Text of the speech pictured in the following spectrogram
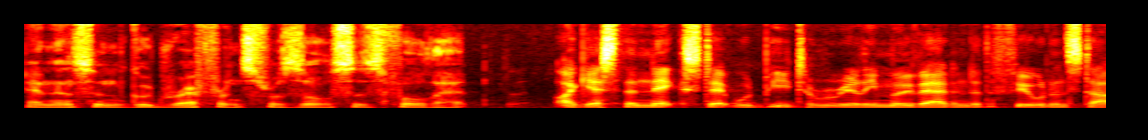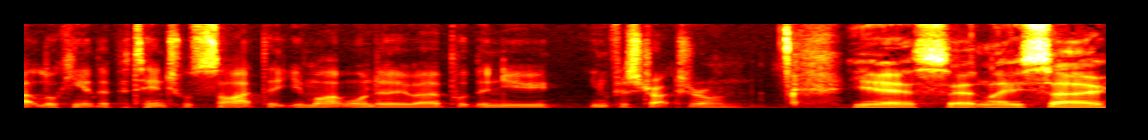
and then some good reference resources for that. I guess the next step would be to really move out into the field and start looking at the potential site that you might want to uh, put the new infrastructure on. Yeah, certainly. So,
